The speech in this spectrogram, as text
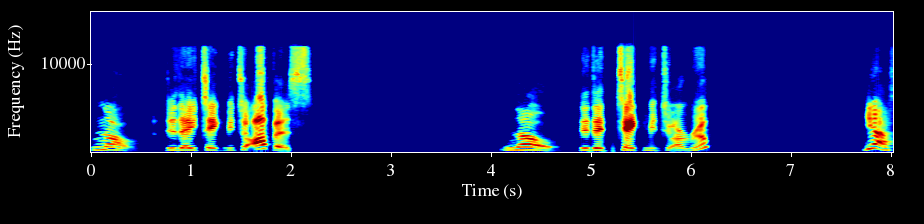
No. Did they take me to office? No. Did they take me to a room? Yes.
